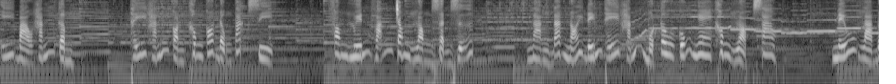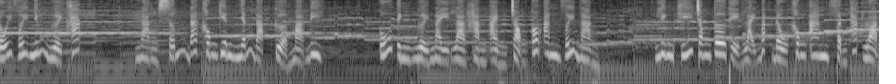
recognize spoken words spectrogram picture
Ý bảo hắn cầm thấy hắn còn không có động tác gì. Phong luyến vãn trong lòng giận dữ. Nàng đã nói đến thế hắn một câu cũng nghe không lọt sao. Nếu là đối với những người khác, Nàng sớm đã không kiên nhẫn đạp cửa mà đi. Cố tình người này là hàn ảnh trọng có ăn với nàng. Linh khí trong cơ thể lại bắt đầu không an phận thác loạn.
